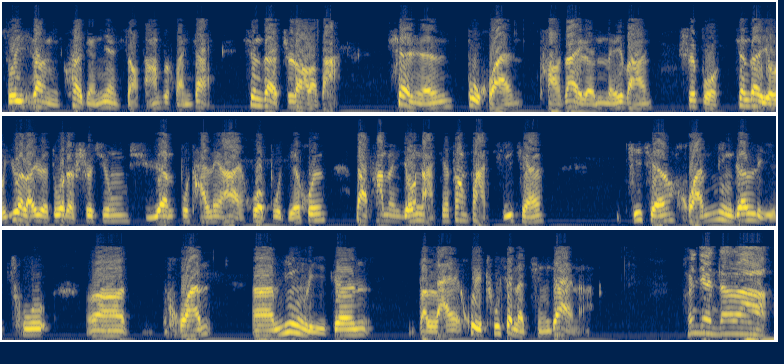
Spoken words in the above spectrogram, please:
所以让你快点念小房子还债。现在知道了吧？欠人不还，讨债人没完。师傅，现在有越来越多的师兄许愿不谈恋爱或不结婚，那他们有哪些方法提前提前还命根里出呃还呃命里跟本来会出现的情债呢？很简单啦，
